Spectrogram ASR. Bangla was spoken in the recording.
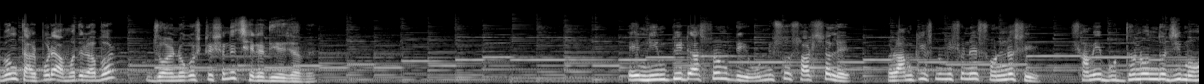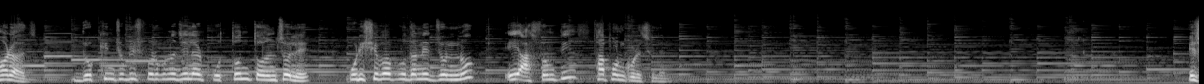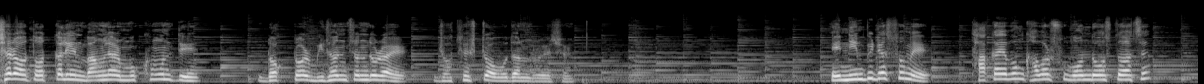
এবং তারপরে আমাদের আবার জয়নগর স্টেশনে ছেড়ে দিয়ে যাবে। এই নিমপিট আশ্রমটি উনিশশো ষাট সালে রামকৃষ্ণ মিশনের সন্ন্যাসী স্বামী বুদ্ধানন্দজি মহারাজ দক্ষিণ চব্বিশ পরগনা জেলার প্রত্যন্ত অঞ্চলে পরিষেবা প্রদানের জন্য এই আশ্রমটি স্থাপন করেছিলেন। এছাড়াও তৎকালীন বাংলার মুখ্যমন্ত্রী ডক্টর বিধানচন্দ্র রায়ের যথেষ্ট অবদান রয়েছে। এই নিমপিট আশ্রমে থাকা এবং খাবার সুবন্দোবস্ত আছে।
